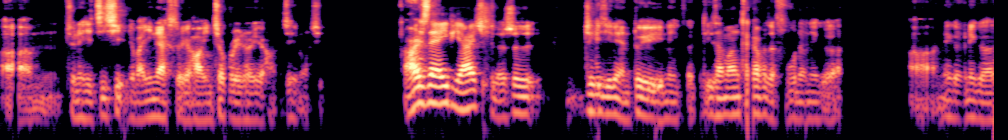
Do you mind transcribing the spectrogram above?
嗯，就那些机器，对吧？Indexer 也好，Interpreter 也好，这些东西。R 三 API 指的是这些节点对那个第三方开发者服务的那个啊，那个那个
